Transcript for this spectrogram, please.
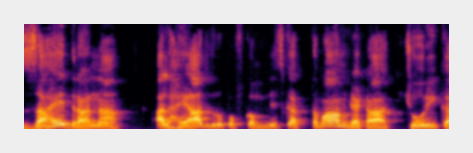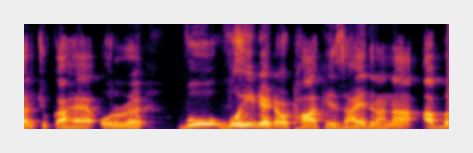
زاہد رانا الحیات گروپ آف کمپنیز کا تمام ڈیٹا چوری کر چکا ہے اور وہ وہی ڈیٹا اٹھا کے زاہد رانا اب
